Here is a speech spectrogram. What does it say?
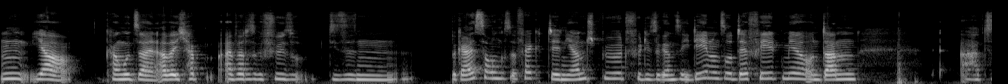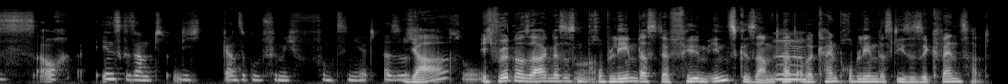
Mm, ja, kann gut sein. Aber ich habe einfach das Gefühl, so diesen Begeisterungseffekt, den Jan spürt für diese ganzen Ideen und so, der fehlt mir. Und dann hat es auch insgesamt nicht ganz so gut für mich funktioniert. Also ja, so. ich würde nur sagen, das ist ein Problem, das der Film insgesamt mhm. hat, aber kein Problem, das diese Sequenz hat.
